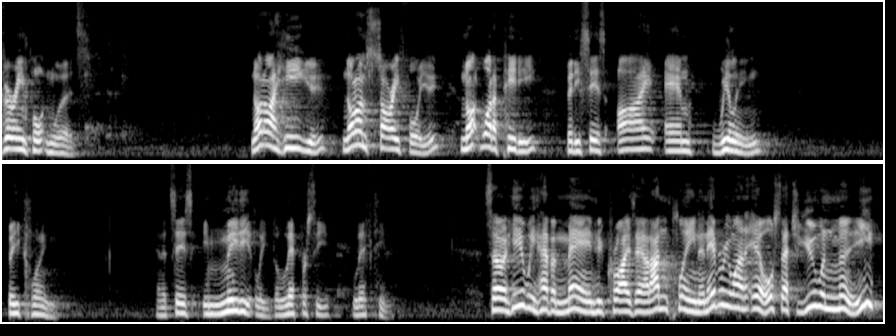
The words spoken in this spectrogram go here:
very important words. Not I hear you, not I'm sorry for you, not what a pity, but he says, I am willing, be clean. And it says, immediately the leprosy left him. So here we have a man who cries out, unclean, and everyone else, that's you and me,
